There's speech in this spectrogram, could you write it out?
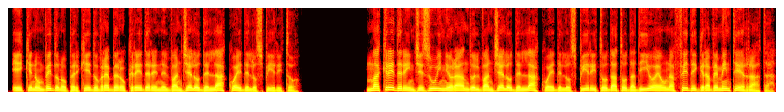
e che non vedono perché dovrebbero credere nel Vangelo dell'acqua e dello Spirito. Ma credere in Gesù ignorando il Vangelo dell'acqua e dello Spirito dato da Dio è una fede gravemente errata.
